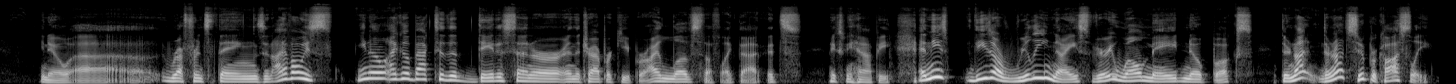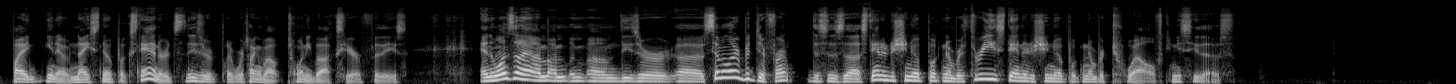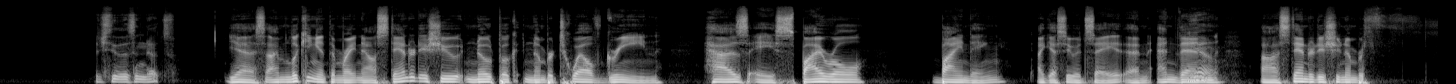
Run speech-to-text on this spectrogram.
you know, uh, reference things. And I've always, you know, I go back to the data center and the trapper keeper. I love stuff like that. It's makes me happy. And these these are really nice, very well made notebooks. They're not they're not super costly by you know nice notebook standards. These are like we're talking about twenty bucks here for these. And the ones that I, I'm, I'm um, these are uh, similar but different. This is uh, standard issue notebook number three, standard issue notebook number twelve. Can you see those? Did you see those in notes? Yes, I'm looking at them right now. Standard issue notebook number 12 green has a spiral binding, I guess you would say, and and then Yeah. uh, standard issue number th-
